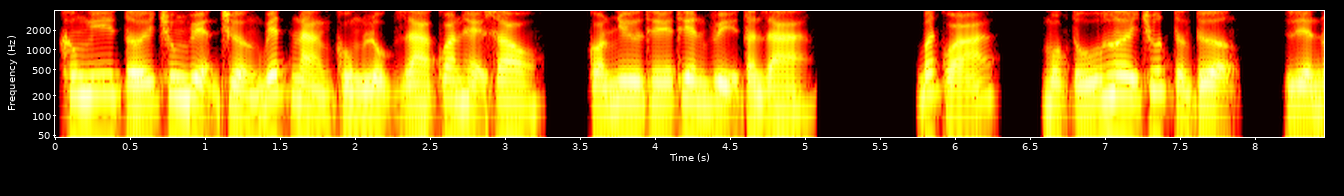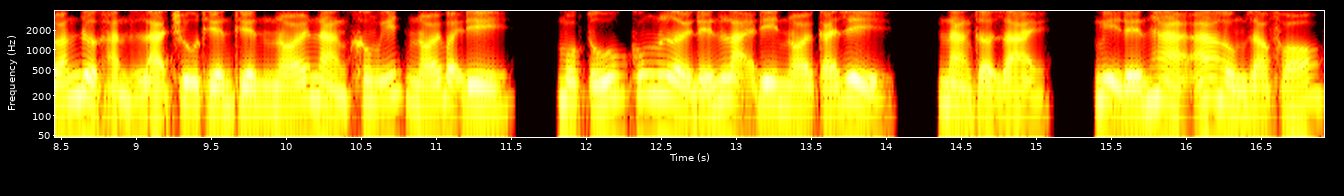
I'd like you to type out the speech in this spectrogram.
không nghĩ tới trung viện trưởng biết nàng cùng lục gia quan hệ sau, còn như thế thiên vị tần gia. Bất quá, Mục Tú hơi chút tưởng tượng, liền đoán được hẳn là Chu Thiến Thiến nói nàng không ít nói bậy đi, Mục Tú cũng lười đến lại đi nói cái gì, nàng thở dài, nghĩ đến Hà A Hồng giao phó,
